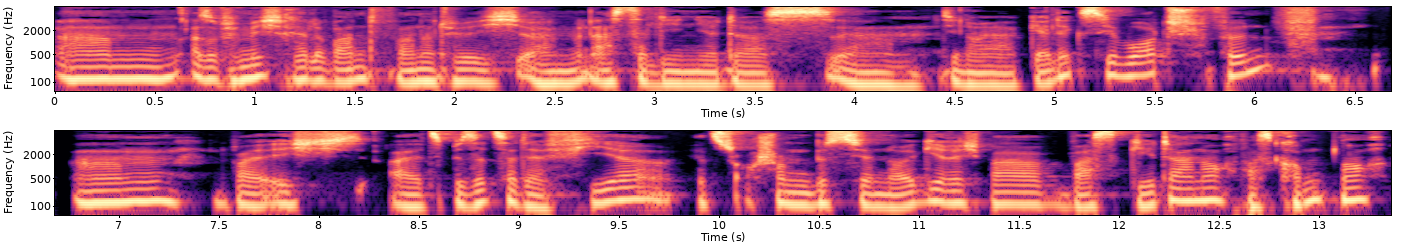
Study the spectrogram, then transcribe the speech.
Ähm, also für mich relevant war natürlich ähm, in erster Linie das ähm, die neue Galaxy Watch 5, ähm, weil ich als Besitzer der 4 jetzt auch schon ein bisschen neugierig war, was geht da noch, was kommt noch.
